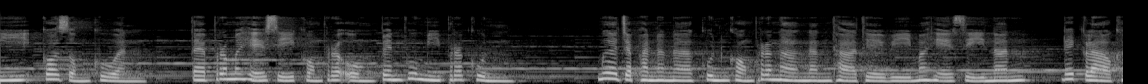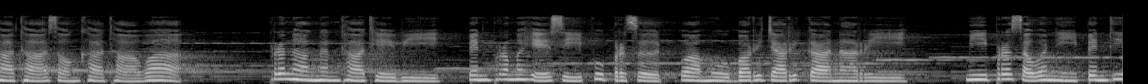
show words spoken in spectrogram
นี้ก็สมควร แต่พระมเหสีของพระองค์เป็นผู้มีพระคุณ เมื่อจะพันนาคุณของพระนางนันทาเทวีมเหสีนั้น ได้กล่าวคาถาสองคาถาว่า พระนางนันทาเทวีเป็นพระมเหสีผู้ประเสริฐกว่าหมู่บริจาริกานารี มีพระสวนีเป็นที่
